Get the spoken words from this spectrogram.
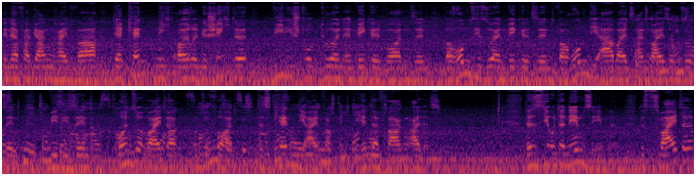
in der Vergangenheit war, der kennt nicht eure Geschichte, wie die Strukturen entwickelt worden sind, warum sie so entwickelt sind, warum die Arbeitsanweisungen so sind, wie sie sind und so weiter und so fort. Das kennen die einfach nicht. Die hinterfragen alles. Das ist die Unternehmensebene. Das zweite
